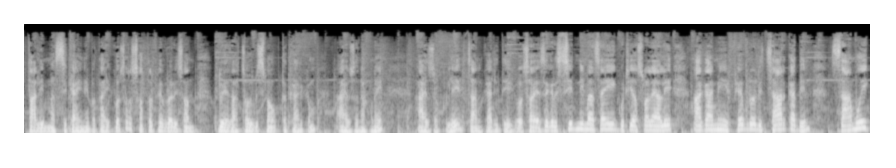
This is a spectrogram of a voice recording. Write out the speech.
तालिममा सिकाइने बताइएको छ र सत्र फेब्रुअरी सन् दुई हजार चौबिसमा उक्त कार्यक्रम आयोजना हुने आयोजकले जानकारी दिएको छ। यसै गरी सिडनीमा चाहिँ गुठी अस्ट्रेलियाले आगामी फेब्रुअरी चारका दिन सामूहिक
